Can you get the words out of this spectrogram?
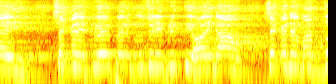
নেই, সেখানে টুয়েফের মজুরি বৃদ্ধি হয় না, সেখানে মাধ্যম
